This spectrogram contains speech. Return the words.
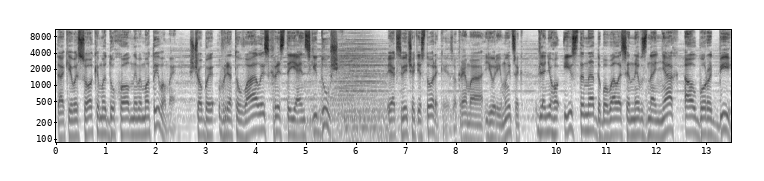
так і високими духовними мотивами, щоби врятувались християнські душі. Як свідчать історики, зокрема Юрій Мицик, для нього істина добувалася не в знаннях, а в боротьбі.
